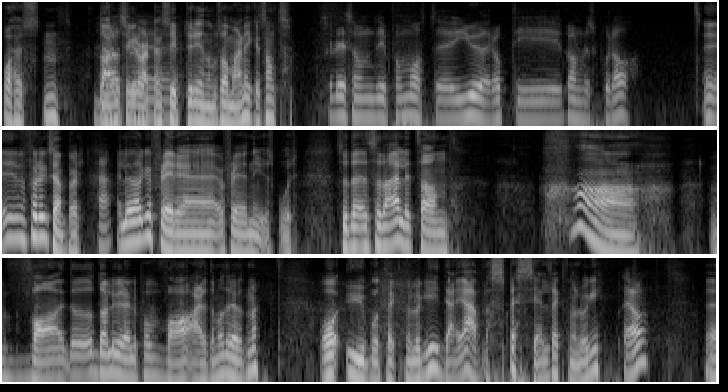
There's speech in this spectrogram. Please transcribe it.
på høsten. Da har Ja, de sikkert vært en svipptur innom sommeren, ikke sant? Så liksom de på en måte gjør opp de gamle spora, da. Eh, For eksempel. Ja. Eller lage flere, flere nye spor. Så det, så det er litt sånn Ha hva, da, da lurer jeg litt på hva er det de har drevet med. Og ubåtteknologi, det er jævla spesiell teknologi. Ja. Det,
